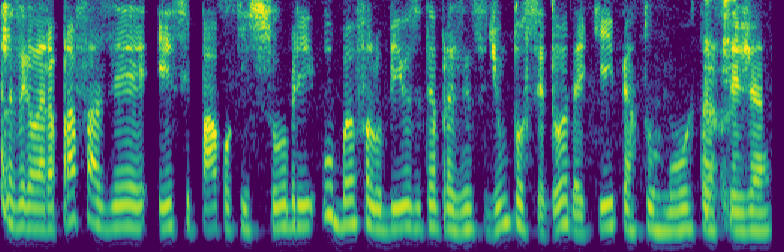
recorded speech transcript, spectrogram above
Beleza, galera, para fazer esse papo aqui sobre o Buffalo Bills e ter a presença de um torcedor da equipe, Arthur Murta, seja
